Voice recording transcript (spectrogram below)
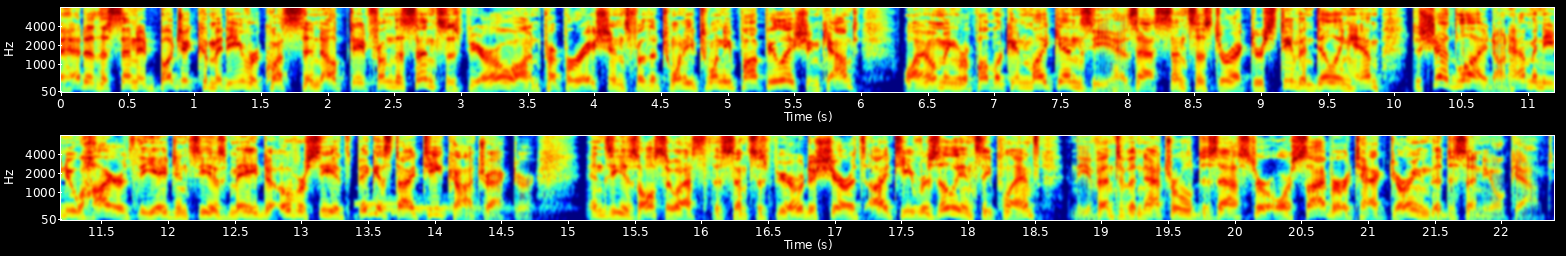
The head of the Senate Budget Committee requests an update from the Census Bureau on preparations for the 2020 population count. Wyoming Republican Mike Enzi has asked Census Director Steven Dillingham to shed light on how many new hires the agency has made to oversee its biggest IT contractor. Enzi has also asked the Census Bureau to share its IT resiliency plans in the event of a natural disaster or cyber attack during the decennial count.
